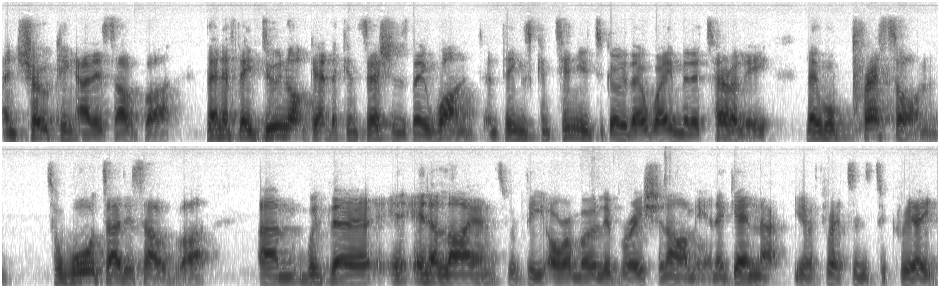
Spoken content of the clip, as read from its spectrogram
and choking Addis Ababa. Then, if they do not get the concessions they want and things continue to go their way militarily, they will press on towards Addis Ababa um, with their in, alliance with the Oromo Liberation Army. And again, that you know threatens to create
